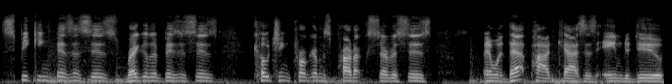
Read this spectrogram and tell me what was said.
speaking businesses, regular businesses, coaching programs, products, services and what that podcast is aimed to do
